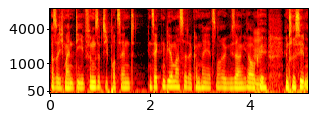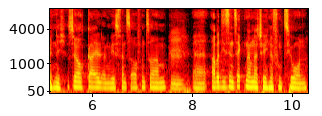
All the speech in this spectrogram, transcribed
also ich meine, die 75 Prozent Insektenbiomasse, da könnte man jetzt noch irgendwie sagen, ja, okay, mhm. interessiert mich nicht. Ist ja auch geil, irgendwie das Fenster offen zu haben. Mhm. Äh, aber diese Insekten haben natürlich eine Funktion.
